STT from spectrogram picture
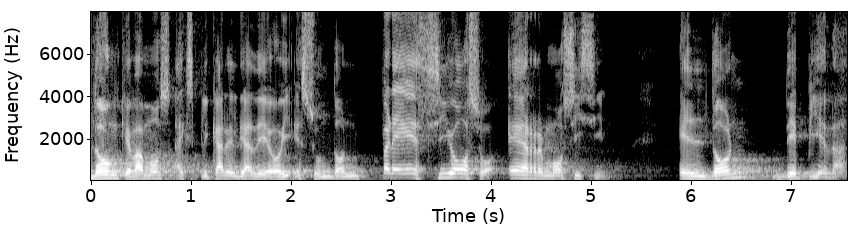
don que vamos a explicar el día de hoy es un don precioso, hermosísimo, el don de piedad.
